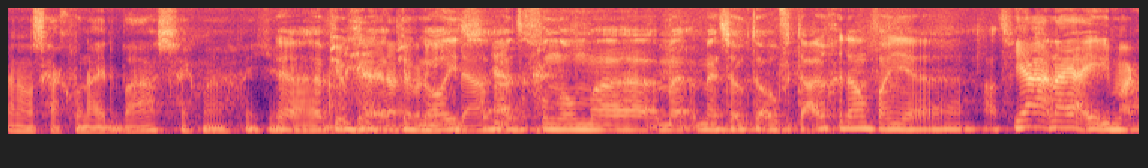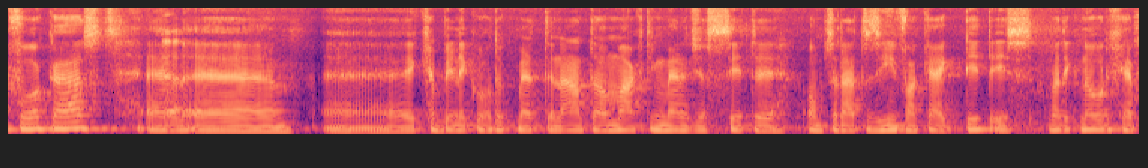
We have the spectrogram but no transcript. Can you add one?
en anders ga ik gewoon naar de baas, zeg maar. Weet je. Ja, heb je ook, ja, heb je ook al iets gedaan. uitgevonden om uh, mensen ook te overtuigen dan van je advies? Ja, nou ja, je maakt forecast. En ja. uh, uh, ik ga binnenkort ook met een aantal marketingmanagers zitten om te laten zien van kijk, dit is wat ik nodig heb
